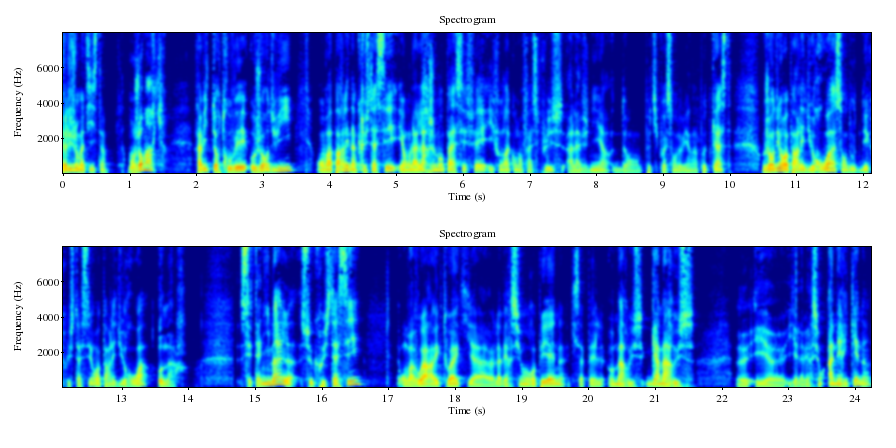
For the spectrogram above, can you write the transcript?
Salut Jean-Baptiste. Bonjour Marc. Ravi de te retrouver. Aujourd'hui, on va parler d'un crustacé et on l'a largement pas assez fait. Il faudra qu'on en fasse plus à l'avenir dans Petit Poisson deviendra podcast. Aujourd'hui, on va parler du roi sans doute des crustacés. On va parler du roi homard. Cet animal, ce crustacé, on va voir avec toi qu'il y a la version européenne qui s'appelle Homarus gamarus euh, et euh, il y a la version américaine, hein,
